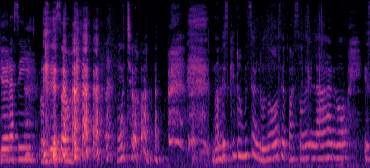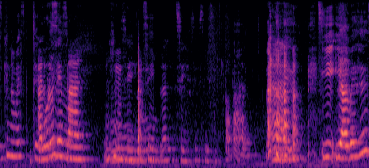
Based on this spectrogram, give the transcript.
Yo era así, confieso, mucho. No, es que no me saludó, se pasó de largo, es que no me... Algo hice mal. sí, sí, sí, sí, sí, total. y, y, a veces,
